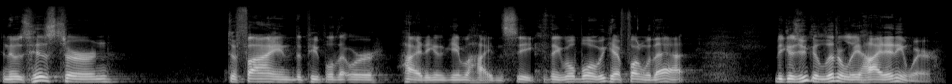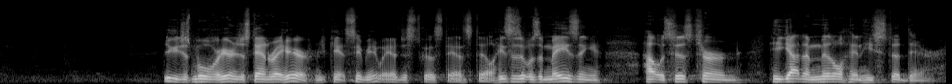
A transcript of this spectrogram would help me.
And it was his turn to find the people that were hiding in the game of hide and seek. You think, well, boy, we can have fun with that. Because you could literally hide anywhere. You can just move over here and just stand right here. You can't see me anyway, I'm just going to stand still. He says it was amazing how it was his turn. He got in the middle and he stood there.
